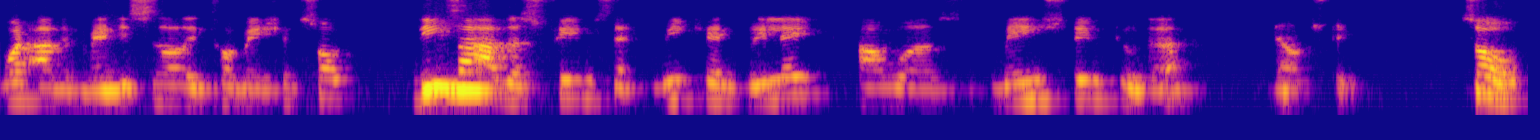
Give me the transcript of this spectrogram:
what are the medicinal information. So these are the streams that we can relate our mainstream to the downstream. So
